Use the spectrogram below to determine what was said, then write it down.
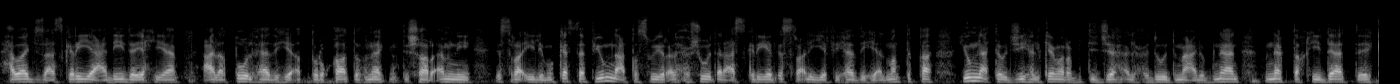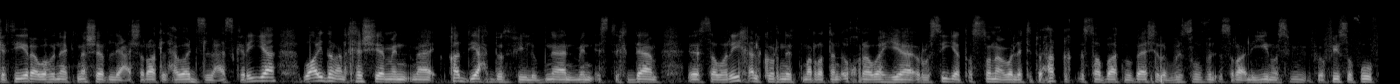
حواجز عسكرية عديدة يحيى على طول هذه الطرقات. وهناك انتشار أمني إسرائيلي مكثف يمنع تصوير الحشود العسكرية الإسرائيلية في هذه المنطقة. يمنع توجيه الكاميرا باتجاه الحدود مع لبنان. هناك تقييدات كثيرة وهناك نشر لعشرات الحواجز العسكرية. وأيضا الخشية من ما قد يحدث في لبنان من استخدام صواريخ الكورنت مرة أخرى وهي روسية الصنع والتي تحقق إصابات مباشرة في صفوف الإسرائيليين وفي صفوف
